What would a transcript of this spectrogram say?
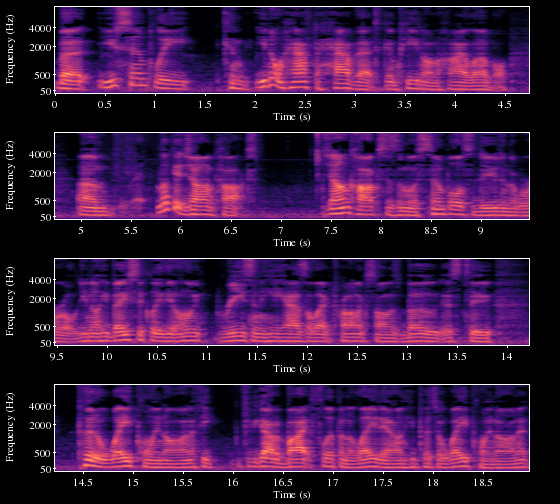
but you simply can, you don't have to have that to compete on a high level. Um, look at John Cox. John Cox is the most simplest dude in the world. You know, he basically, the only reason he has electronics on his boat is to put a waypoint on. If he, if he got a bite flipping a laydown, he puts a waypoint on it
